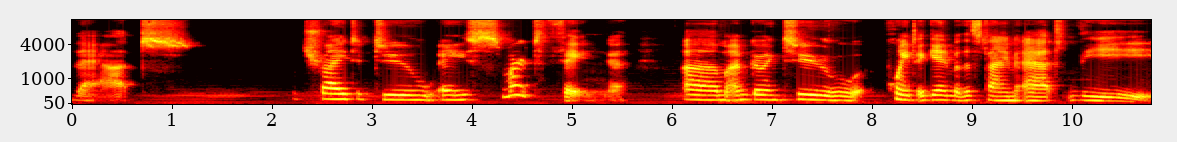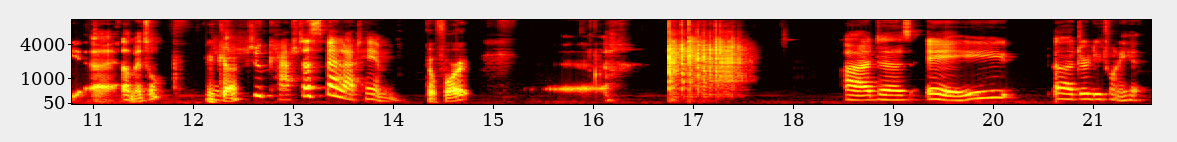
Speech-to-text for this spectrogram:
that, try to do a smart thing. Um, I'm going to point again, but this time at the uh, elemental. Okay. To cast a spell at him. Go for it. Uh, does a uh, dirty 20 hit?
